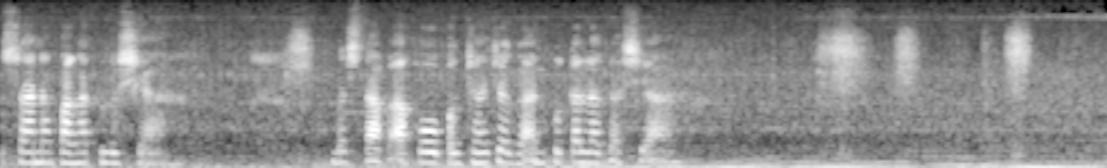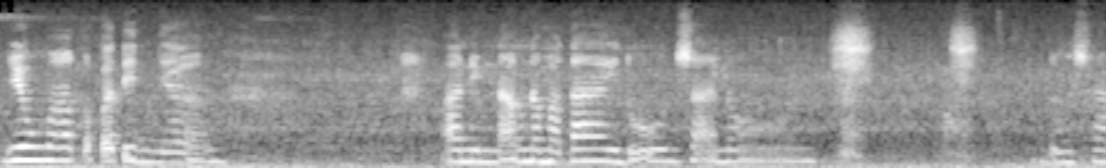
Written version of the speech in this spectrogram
Sana pangatlo siya. Basta ako pagtsatsagaan ko talaga siya. Yung mga kapatid niya anim na ang namatay doon sa ano doon sa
